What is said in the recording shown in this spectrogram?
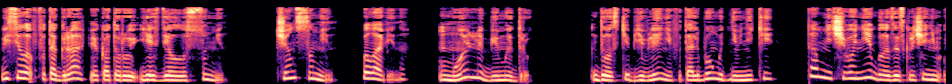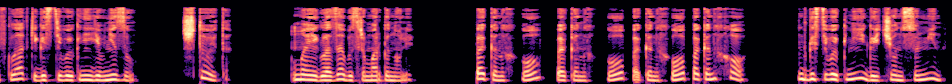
висела фотография, которую я сделала с Сумин. Чон Сумин. Половина. Мой любимый друг. Доски объявлений, фотоальбомы, дневники. Там ничего не было, за исключением вкладки гостевой книги внизу. Что это? Мои глаза быстро моргнули. Пэкэнхо, Пэкэнхо, Пэкэнхо, Пэкэнхо. Над гостевой книгой Чон Сумин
